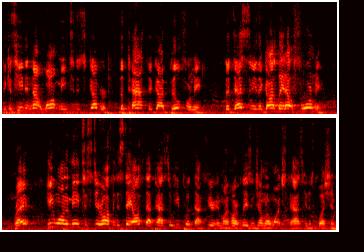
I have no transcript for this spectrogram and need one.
Because he did not want me to discover the path that God built for me, the destiny that God laid out for me, right? He wanted me to steer off and to stay off that path, so he put that fear in my heart. Ladies and gentlemen, I want you to ask you this question.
